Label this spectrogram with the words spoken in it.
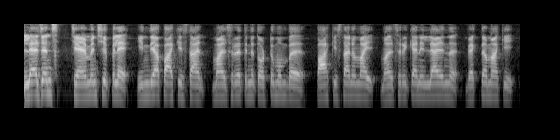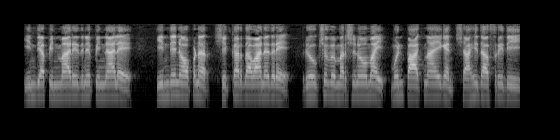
Legends ചാമ്പ്യൻഷിപ്പിലെ India Pakistan മത്സരത്തിന് തൊട്ടുമുമ്പ് പാകിസ്ഥാനുമായി മത്സരിക്കാനില്ല എന്ന് വ്യക്തമാക്കി ഇന്ത്യ പിന്മാറിയതിന് പിന്നാലെ ഇന്ത്യൻ ഓപ്പണർ ശിഖർ ധവാനെതിരെ രൂക്ഷ വിമർശനവുമായി മുൻ പാക് നായകൻ ഷാഹിദ് അഫ്രീദി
